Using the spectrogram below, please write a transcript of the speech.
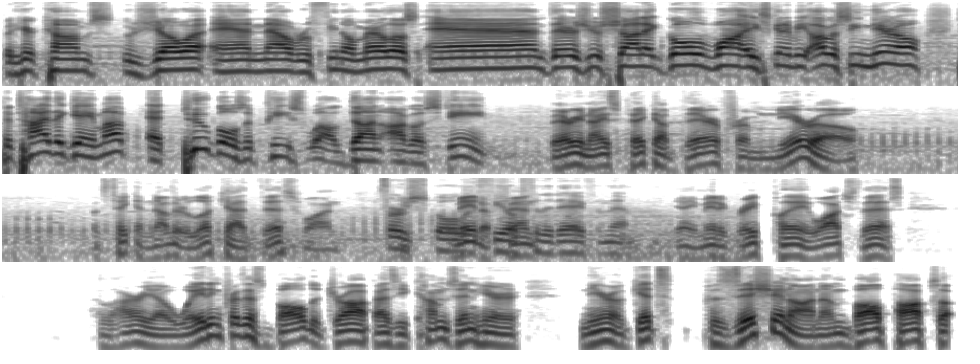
But here comes Ulloa and now Rufino Merlos, and there's your shot at goal. It's going to be Agustin Nero to tie the game up at two goals apiece. Well done, Agustin. Very nice pickup there from Nero. Let's take another look at this one. First goal made of field for the day from them. Yeah, he made a great play. Watch this. Hilario waiting for this ball to drop as he comes in here. Nero gets position on him. Ball pops up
